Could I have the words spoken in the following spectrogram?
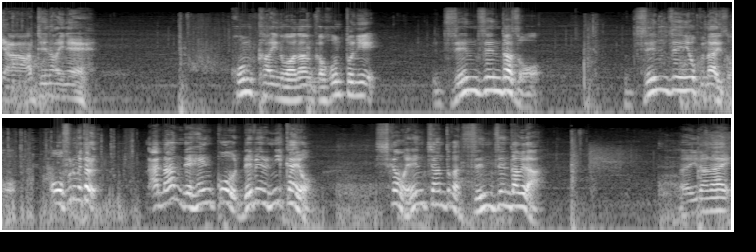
やー、出ないね。今回のはなんか本当に、全然だぞ。全然良くないぞ。おフルメタルあ、なんで変更レベル2かよ。しかもエンチャントが全然ダメだ。あいらない。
